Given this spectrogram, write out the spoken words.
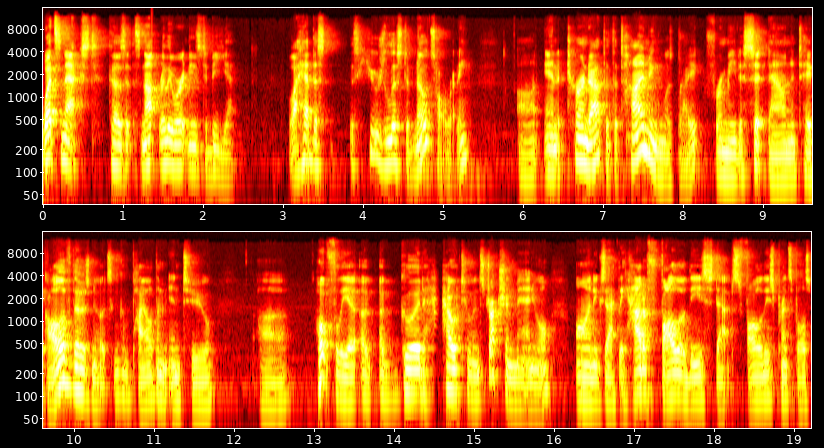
what's next? Because it's not really where it needs to be yet. Well, I had this this huge list of notes already, uh, and it turned out that the timing was right for me to sit down and take all of those notes and compile them into uh, hopefully a, a good how-to instruction manual on exactly how to follow these steps, follow these principles,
